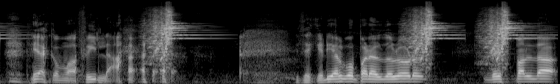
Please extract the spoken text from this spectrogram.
ya como afila. Dice, quería algo para el dolor de espalda.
